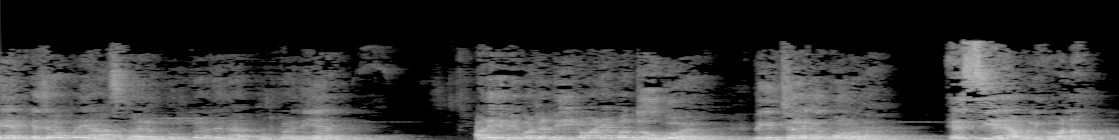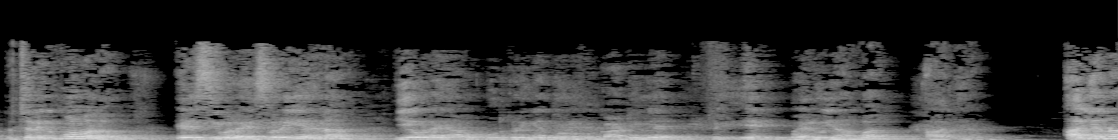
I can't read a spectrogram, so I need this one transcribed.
एम के जगह पर यहाँ से वैल्यू पुट कर देना पुट कर दिए। अरे ए बी बटे डी का मान यहाँ पर दो को है। लेकिन चलेंगे कौन वाला? एस सी है यहाँ पर लिखा हुआ ना तो चलेंगे कौन वाला? ए सी वाला एस वाला ये है ना? ये वाला यहाँ पर पुट करेंगे, दोनों को काटेंगे तो एक वैल्यू यहाँ पर आ गया। आ गया ना?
